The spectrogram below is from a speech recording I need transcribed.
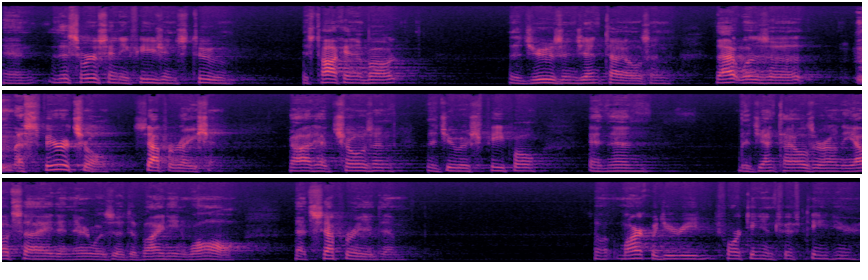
And this verse in Ephesians 2 is talking about the Jews and Gentiles, and that was a a spiritual separation. God had chosen the Jewish people, and then The Gentiles were on the outside, and there was a dividing wall that separated them. So, Mark, would you read 14 and 15 here?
